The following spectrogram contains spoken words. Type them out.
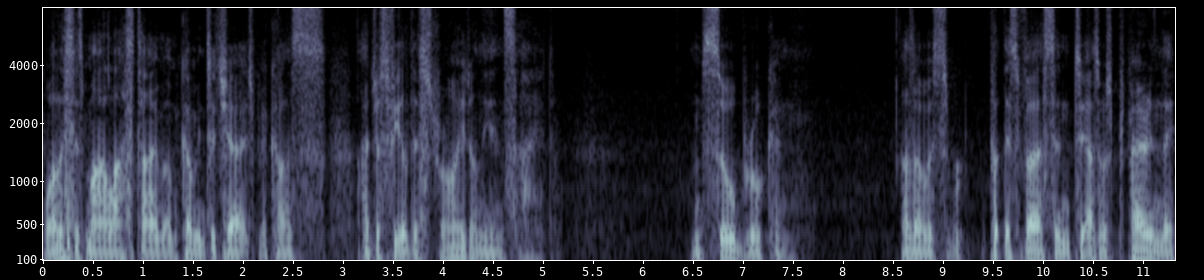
well, this is my last time I'm coming to church because I just feel destroyed on the inside. I'm so broken. As I was put this verse into as I was preparing the,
